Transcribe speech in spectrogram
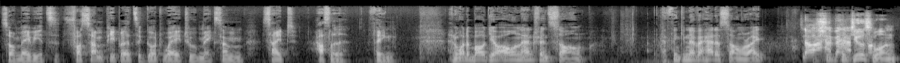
So maybe it's for some people it's a good way to make some side hustle thing. And what about your own entrance song? I think you never had a song, right? No, you I haven't produce one.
